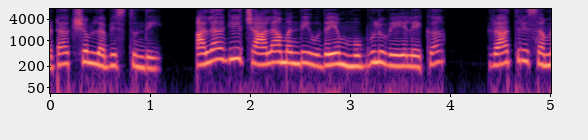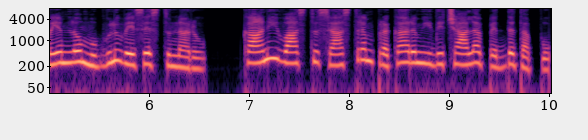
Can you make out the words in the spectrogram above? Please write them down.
కటాక్షం లభిస్తుంది. అలాగే చాలామంది ఉదయం ముగ్గులు వేయలేక రాత్రి సమయంలో ముగ్గులు వేసేస్తున్నారు. కానీ వాస్తు శాస్త్రం ప్రకారం ఇది చాలా పెద్ద తప్పు.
